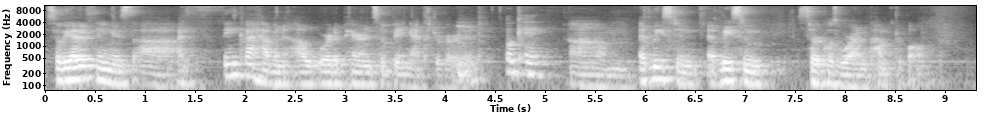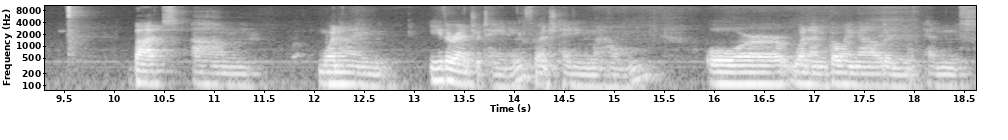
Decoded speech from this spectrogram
So the other thing is, uh, I think I have an outward appearance of being extroverted. Okay. um, at least in at least in circles where I'm comfortable. But um, when I'm either entertaining, so entertaining in my home, or when I'm going out and and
